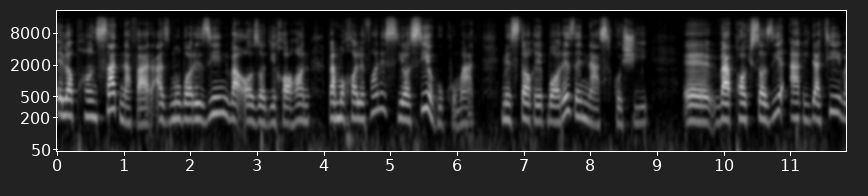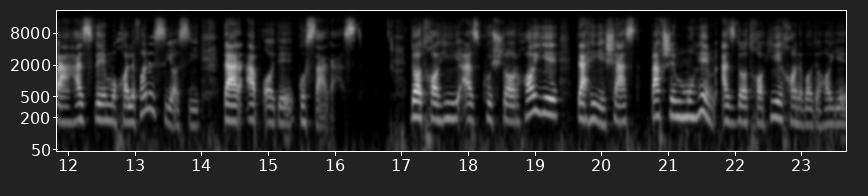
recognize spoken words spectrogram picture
الی 500 نفر از مبارزین و آزادی خواهان و مخالفان سیاسی حکومت مستاق بارز نسل کشی و پاکسازی عقیدتی و حذف مخالفان سیاسی در ابعاد گسترده است. دادخواهی از کشتارهای دهه شست بخش مهم از دادخواهی خانواده های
